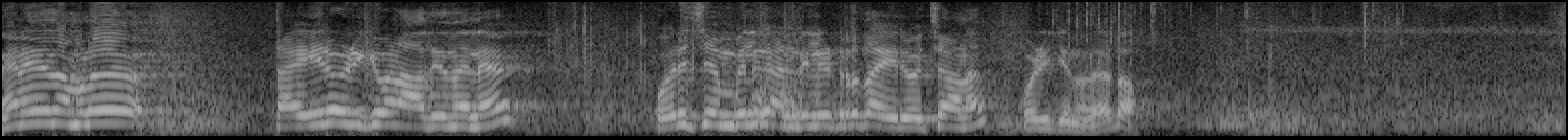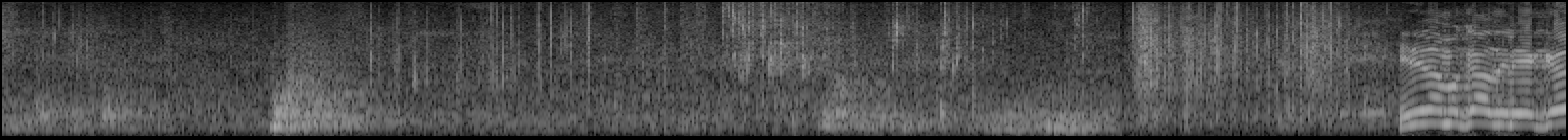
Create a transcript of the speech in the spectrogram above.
അങ്ങനെ നമ്മൾ തൈര് ഒഴിക്കുവാണ് ആദ്യം തന്നെ. ഒരു ചെമ്പിൽ രണ്ട് ലിറ്റർ തൈര് വെച്ചാണ് ഒഴിക്കുന്നത് കേട്ടോ. ഇനി നമുക്ക് അതിലേക്ക്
